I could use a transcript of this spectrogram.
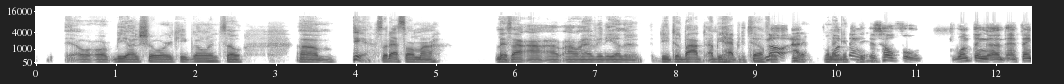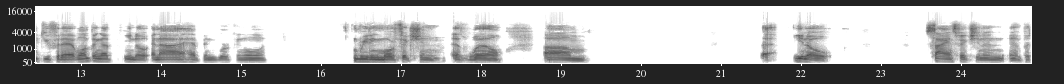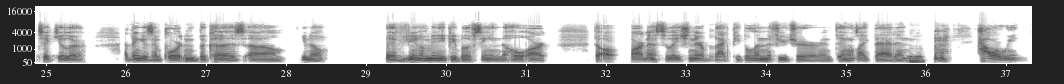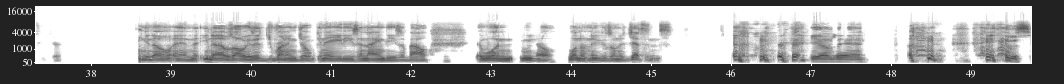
or, or be unsure and keep going. So um yeah so that's on my list. I i, I don't have any other details but i'd be happy to tell no I, when one I get thing is helpful. One thing uh, and thank you for that. One thing i you know and i have been working on reading more fiction as well. Um uh, you know science fiction in, in particular I think is important because, um, you know, if, you know, many people have seen the whole art, the art installation, there are black people in the future and things like that. And mm-hmm. how are we in the future? You know, and, you know, that was always a running joke in the 80s and 90s about it wasn't, you know, one of the niggas on the Jetsons. you know what I'm saying? it was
